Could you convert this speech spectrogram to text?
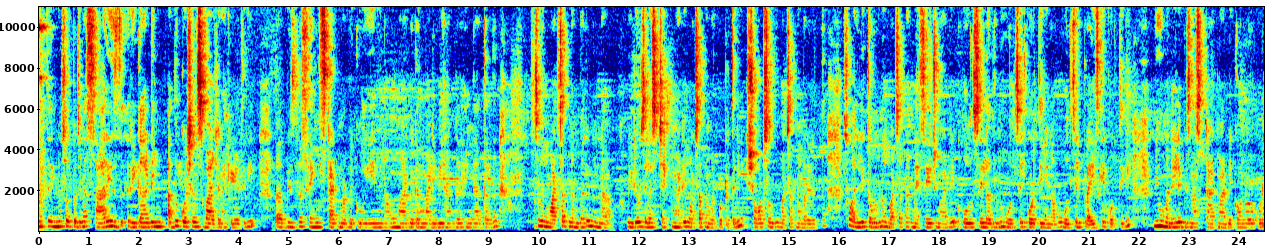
ಮತ್ತು ಇನ್ನೂ ಸ್ವಲ್ಪ ಜನ ಸ್ಯಾರೀಸ್ ರಿಗಾರ್ಡಿಂಗ್ ಅದು ಕ್ವಶನ್ಸ್ ಭಾಳ ಜನ ಕೇಳ್ತೀವಿ. ಬಿಸ್ನೆಸ್ ಹೆಂಗೆ ಸ್ಟಾರ್ಟ್ ಮಾಡಬೇಕು, ಏನು ನಾವು ಮಾಡ್ಬೇಕಂತ ಮಾಡೀವಿ, ಹಂಗೆ, ಹಿಂಗೆ ಅಂತಂದು. ಸೊ ನನ್ನ ವಾಟ್ಸಪ್ ನಂಬರ್ ನನ್ನ ವೀಡಿಯೋಸ್ ಎಲ್ಲ ಚೆಕ್ ಮಾಡಿ ವಾಟ್ಸಪ್ ನಂಬರ್ ಕೊಟ್ಟಿರ್ತೀನಿ. ಶಾರ್ಟ್ಸ್ ಹೋಗಿ ವಾಟ್ಸಪ್ ನಂಬರ್ ಇರುತ್ತೆ. ಸೊ ಅಲ್ಲಿ ತೊಗೊಂಡು ನಾನು ವಾಟ್ಸಪ್ನ ಮೆಸೇಜ್ ಮಾಡಿ ಹೋಲ್ಸೇಲ್ ಆದ್ರೂ ಹೋಲ್ಸೇಲ್ ಕೊಡ್ತೀವಿ ನಾವು. ಹೋಲ್ಸೇಲ್ ಪ್ರೈಸ್ಗೆ ಕೊಡ್ತೀವಿ ನೀವು ಮನೆಯಲ್ಲೇ ಬಿಸ್ನೆಸ್ ಸ್ಟಾರ್ಟ್ ಮಾಡಬೇಕು ಅನ್ನೋರು ಕೂಡ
